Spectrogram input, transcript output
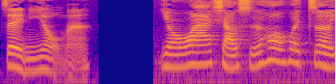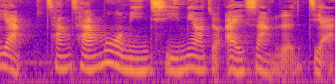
这你有吗？有啊，小时候会这样，常常莫名其妙就爱上人家，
